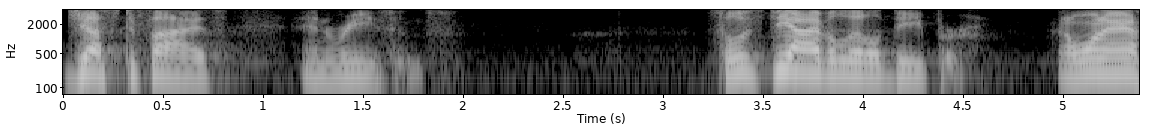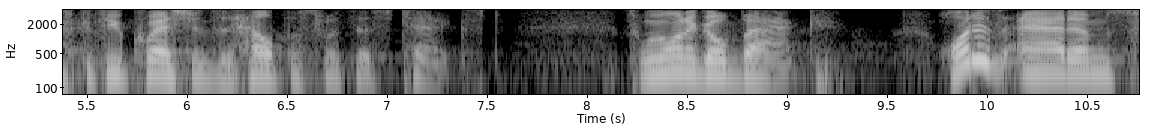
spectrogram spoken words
justifies, and reasons. So let's dive a little deeper. And I want to ask a few questions to help us with this text. So we want to go back. What is Adam's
